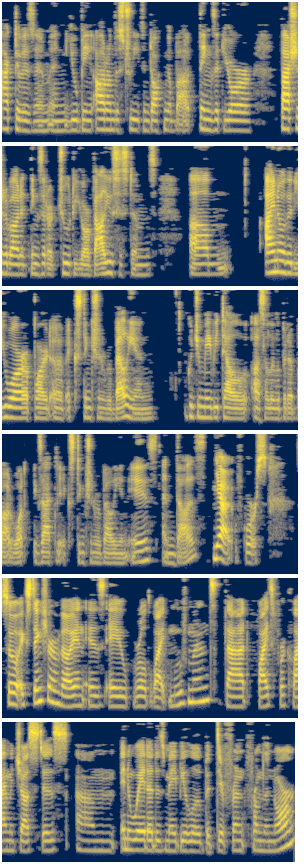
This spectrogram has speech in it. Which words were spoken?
activism and you being out on the streets and talking about things that you're passionate about and things that are true to your value systems. Um, I know that you are a part of Extinction Rebellion. Could you maybe tell us a little bit about what exactly Extinction Rebellion is and does? Yeah, of course. So, Extinction Rebellion is a worldwide movement that fights for climate justice um, in a way that is maybe a little bit different from the norm.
